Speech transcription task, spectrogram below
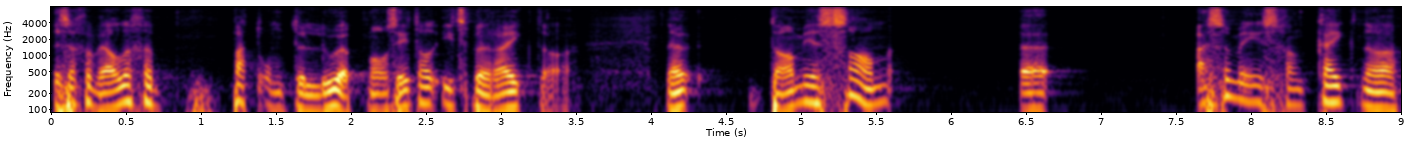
is 'n geweldige pad om te loop, maar ons het al iets bereik daar. Nou daarmee saam uh as 'n mens gaan kyk na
